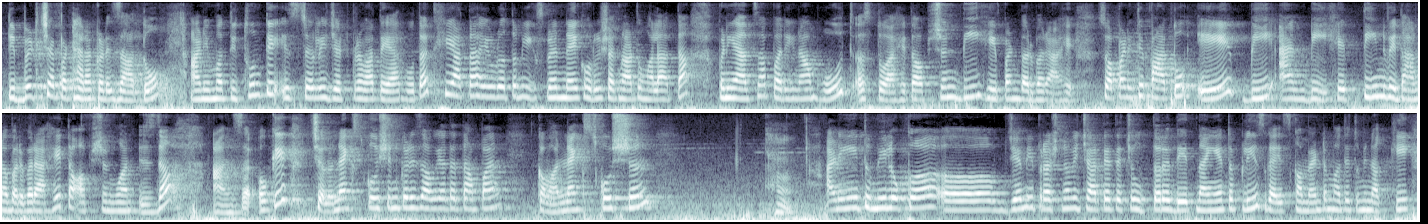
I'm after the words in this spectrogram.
तिबेटच्या पठाराकडे जातो आणि मग तिथून ते इस्टर्ली जेट प्रवाह तयार होतात. हे आता एवढं तर मी एक्सप्लेन नाही करू शकणार तुम्हाला आता पण याचा परिणाम होत असतो आहे. तर ऑप्शन डी हे पण बरोबर आहे. सो आपण इथे पाहतो ए बी अँड डी हे तीन विधानं बरोबर आहे तर option one is the answer okay चलो नेक्स्ट क्वेश्चनकडे जाऊयात आता आपण. कमा नेक्स्ट क्वेश्चन आणि तुम्ही लोक जे मी प्रश्न विचारते त्याचे उत्तरं देत नाही आहे तर प्लीज गाईज कमेंटमध्ये तुम्ही नक्की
